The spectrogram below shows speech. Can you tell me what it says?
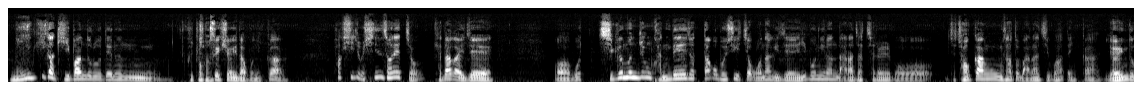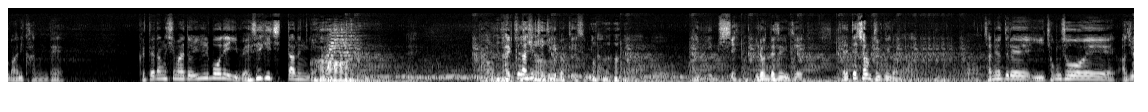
무기가 기반으로 되는 그쵸. 격투 액션이다 보니까 확실히 좀 신선했죠. 게다가 이제 어 뭐 지금은 좀 관대해졌다고 볼 수 있죠. 워낙 이제 일본이라는 나라 자체를 뭐 이제 저가공사도 많아지고 하니까 여행도 많이 가는데 그때 당시만 해도 일본의 이 외색이 짙다는 거는 아, 어, 난리 발끈하신 났었죠. 조직이 몇 개 있습니다. 어, 뭐 YMCA 이런 데서 이제 벌떼처럼 들고 일어나 어, 자녀들의 이 정서에 아주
